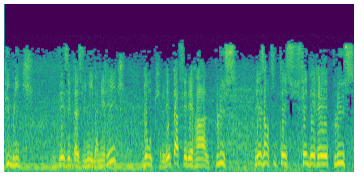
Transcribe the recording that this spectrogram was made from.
public des États-Unis d'Amérique, donc l'État fédéral plus les entités fédérées plus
